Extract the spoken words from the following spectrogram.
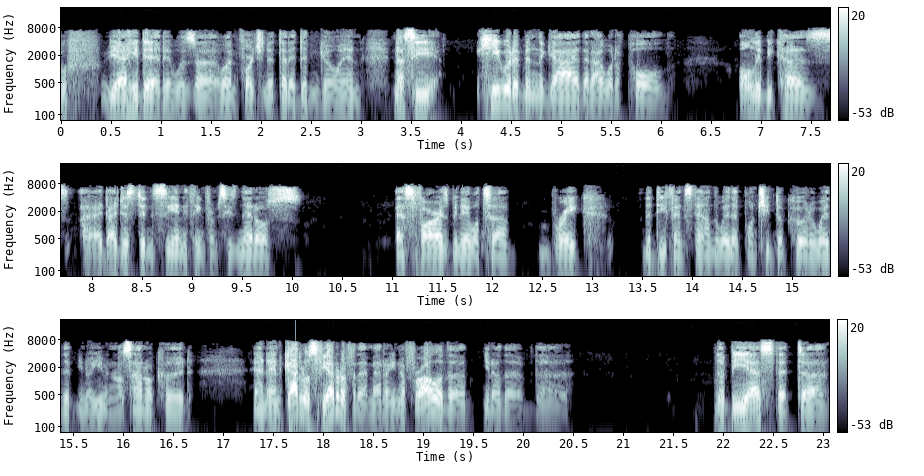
Oof. Yeah, he did. It was uh, unfortunate that it didn't go in. Now, see, he would have been the guy that I would have pulled, only because I, I just didn't see anything from Cisneros as far as being able to break the defense down the way that Ponchito could, or the way that you know even Lozano could, and and Carlos Fierro for that matter. You know, for all of the you know the the the BS that uh,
